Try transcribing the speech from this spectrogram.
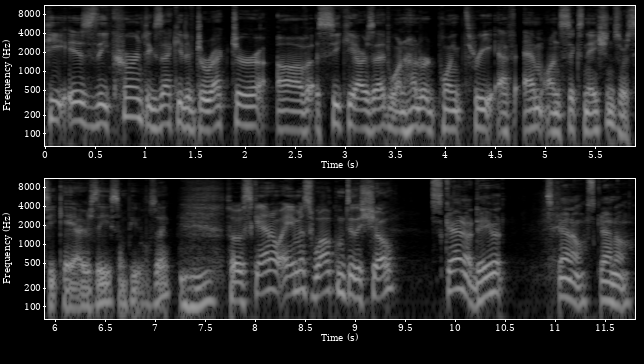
He is the current executive director of CKRZ 100.3 FM on Six Nations, or CKRZ, some people say. Mm-hmm. So, Scano Amos, welcome to the show. Scano, David. Scano, Scano.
